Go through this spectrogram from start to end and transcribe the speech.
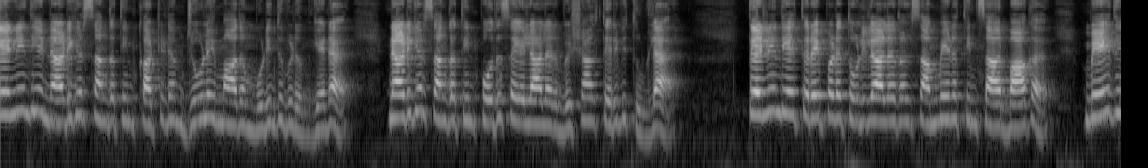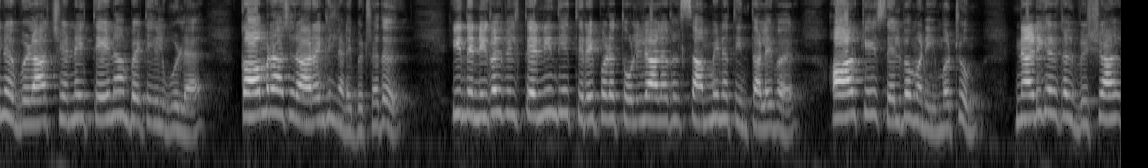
தென்னிந்திய நடிகர் சங்கத்தின் கட்டிடம் ஜூலை மாதம் முடிந்துவிடும் என நடிகர் சங்கத்தின் பொதுச் செயலாளர் விஷால் தெரிவித்துள்ளார். தென்னிந்திய திரைப்பட தொழிலாளர்கள் சம்மேளனத்தின் சார்பாக மே தின விழா சென்னை தேனாம்பேட்டையில் உள்ள காமராஜர் அரங்கில் நடைபெற்றது. இந்த நிகழ்வில் தென்னிந்திய திரைப்பட தொழிலாளர்கள் சம்மேளனத்தின் தலைவர் ஆர் கே செல்வமணி மற்றும் நடிகர்கள் விஷால்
